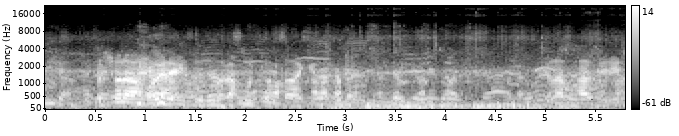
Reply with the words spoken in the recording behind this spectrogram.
আসসালামু আলাইকুম ওয়া রাহমাতুল্লাহি ওয়া বারাকাতুহু। জনাব হাজিরিন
